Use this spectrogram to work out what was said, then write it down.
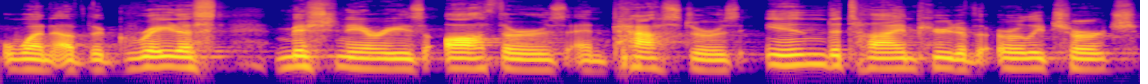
one of the greatest missionaries, authors, and pastors in the time period of the early church.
